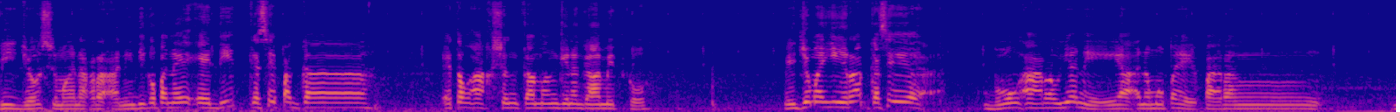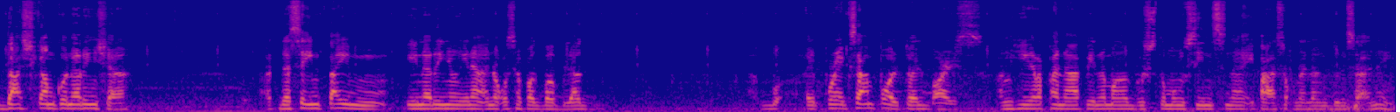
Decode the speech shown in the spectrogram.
videos, yung mga nakaraan. Hindi ko pa na-edit kasi pagka itong action cam ang ginagamit ko, Medyo mahirap kasi buong araw yan eh. Ano mo pa eh, parang dashcam ko na rin siya. At the same time, ina rin yung inaano ko sa pagbablog. Eh, For example, 12 hours. Ang hirap hanapin ng mga gusto mong scenes na ipasok na lang dun sa ano eh.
